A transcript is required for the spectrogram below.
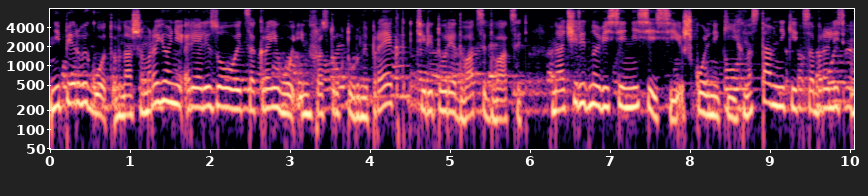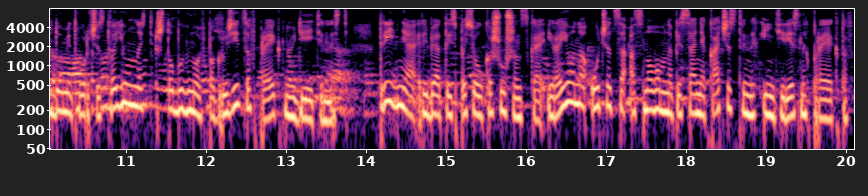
Не первый год в нашем районе реализовывается краевой инфраструктурный проект «Территория-2020». На очередной весенней сессии школьники и их наставники собрались в Доме творчества «Юность», чтобы вновь погрузиться в проектную деятельность. Три дня ребята из поселка Шушинская и района учатся основам написания качественных и интересных проектов.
